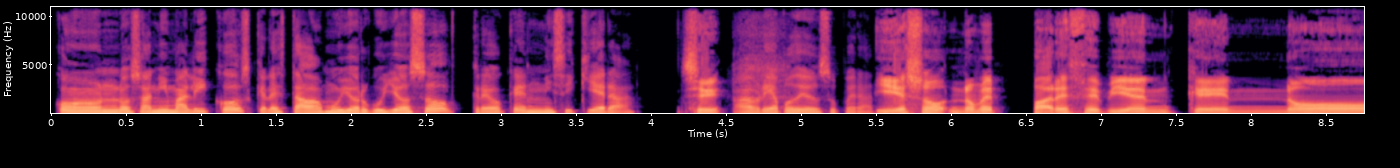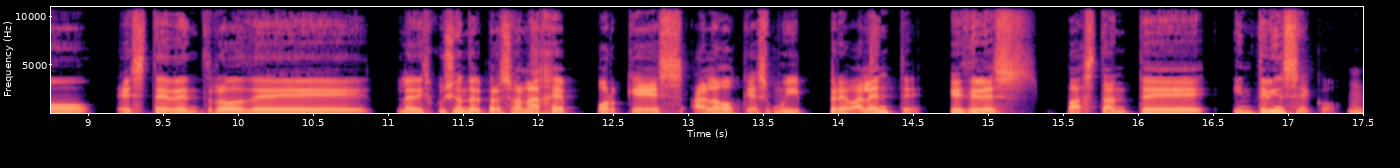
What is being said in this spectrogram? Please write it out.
con los animalicos, que él estaba muy orgulloso, creo que ni siquiera Sí. habría podido superar. Y eso no me parece bien que no esté dentro de la discusión del personaje porque es algo que es muy prevalente. Es decir, es bastante intrínseco. Mm.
